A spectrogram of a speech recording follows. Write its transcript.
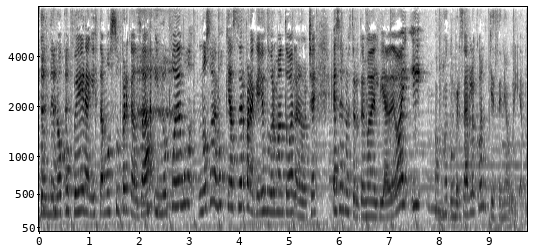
donde no cooperan y estamos súper cansadas y no podemos, no sabemos qué hacer para que ellos duerman toda la noche. Ese es nuestro tema del día de hoy y vamos a conversarlo con Yesenia Williams.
